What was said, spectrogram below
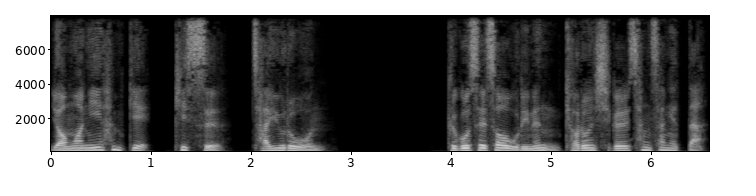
영원히 함께 키스, 자유로운. 그곳에서 우리는 결혼식을 상상했다.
